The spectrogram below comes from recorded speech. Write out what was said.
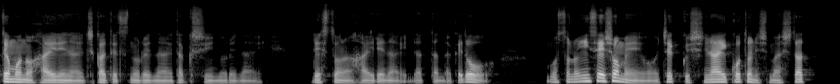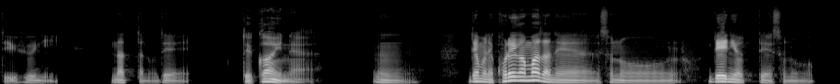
建物入れない、地下鉄乗れない、タクシー乗れない、レストラン入れないだったんだけど、もうその陰性証明をチェックしないことにしましたっていう風になったので、でかいね。うん。でもね、これがまだね、その、例によって、その、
